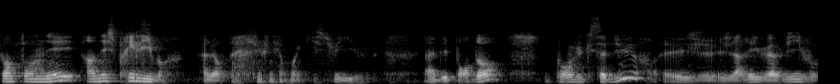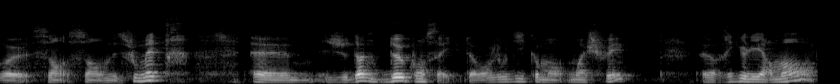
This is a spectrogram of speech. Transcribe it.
quand on est un esprit libre? Alors, moi qui suis euh, indépendant, pourvu que ça dure, j'arrive à vivre sans, me soumettre, euh, je donne deux conseils. D'abord, je vous dis comment moi je fais. Euh, régulièrement,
